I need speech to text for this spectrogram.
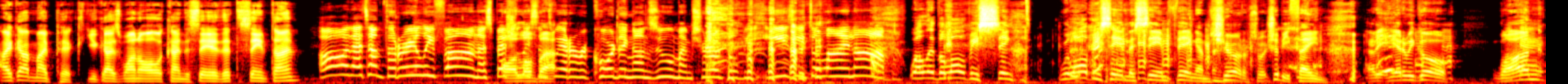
I got my pick. You guys want to all kind of say it at the same time? Oh, that sounds really fun, especially love since that. we're recording on Zoom. I'm sure it'll be easy to line up. Well, it'll all be synced. We'll all be saying the same thing, I'm sure, so it should be fine. All right, here we go. One,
